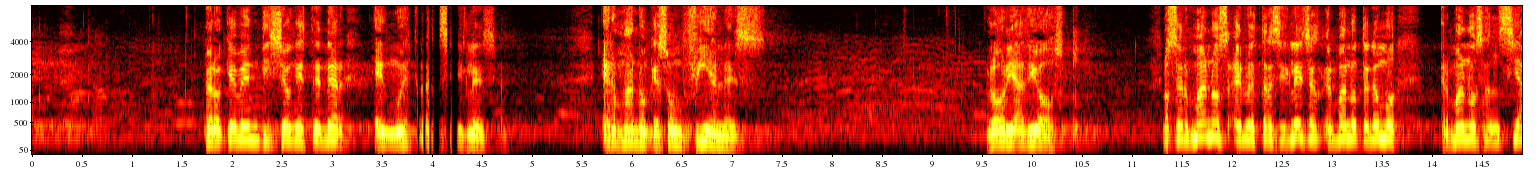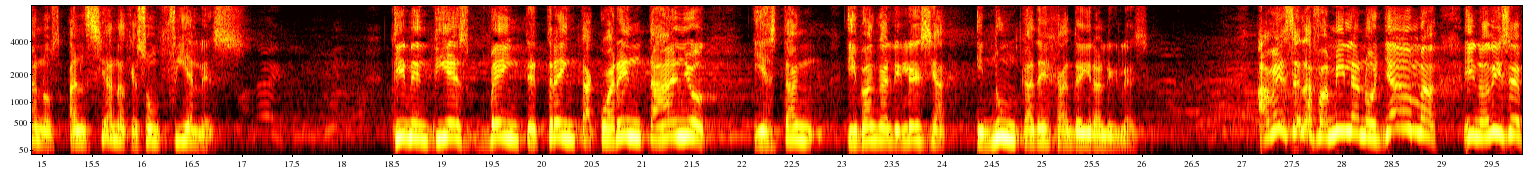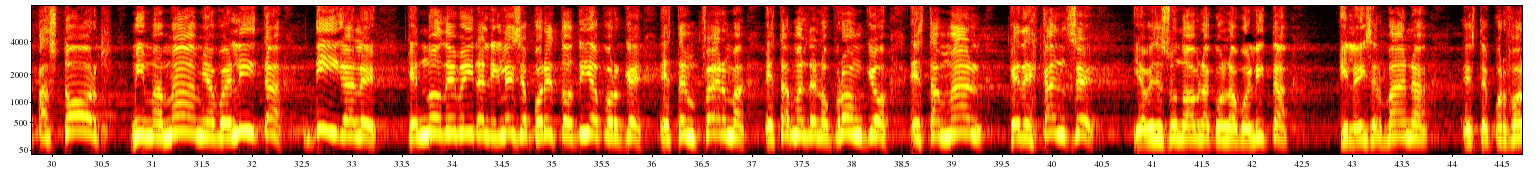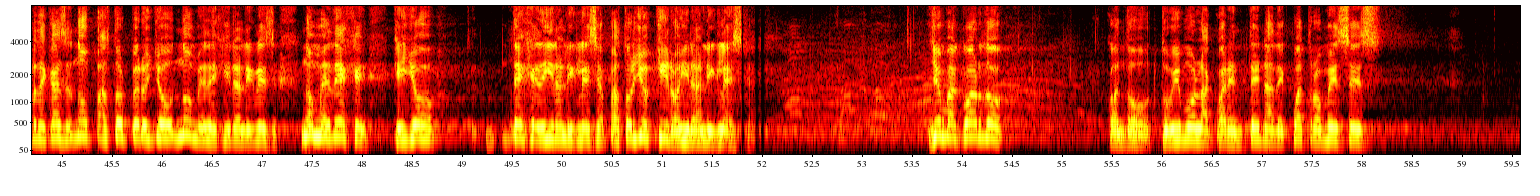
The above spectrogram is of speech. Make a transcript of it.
Pero qué bendición es tener en nuestras iglesias hermanos que son fieles. Gloria a Dios. Los hermanos en nuestras iglesias, hermanos, tenemos hermanos ancianos, ancianas que son fieles. Tienen 10, 20, 30, 40 años y están y van a la iglesia y nunca dejan de ir a la iglesia. A veces la familia nos llama y nos dice, pastor, mi mamá, mi abuelita, dígale que no debe ir a la iglesia por estos días porque está enferma, está mal de los bronquios, está mal, que descanse. Y a veces uno habla con la abuelita y le dice, hermana, este, por favor descanse. No, pastor, pero yo no me deje ir a la iglesia. No me deje que yo deje de ir a la iglesia, pastor, yo quiero ir a la iglesia. Yo me acuerdo cuando tuvimos la cuarentena de cuatro meses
